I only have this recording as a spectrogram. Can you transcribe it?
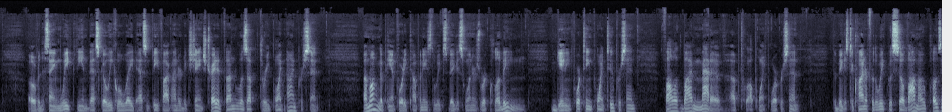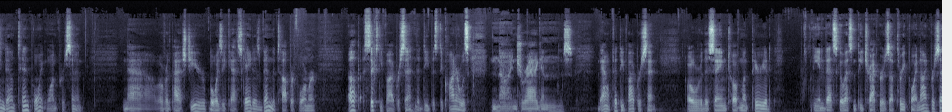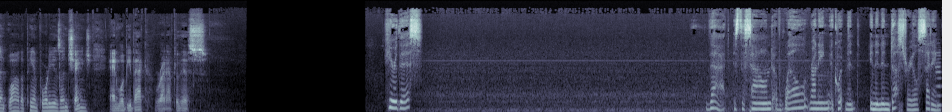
Over the same week, the Invesco Equal Weight S&P 500 Exchange Traded Fund was up 3.9%. Among the PM40 companies, the week's biggest winners were Klabin, gaining 14.2%, followed by Mativ, up 12.4%. The biggest decliner for the week was Sylvamo, closing down 10.1%. Now, over the past year, Boise Cascade has been the top performer, up 65%, and the deepest decliner was Nine Dragons, down 55%. Over the same 12-month period, the Invesco S&P tracker is up 3.9%, while the PM40 is unchanged, and we'll be back right after this. Hear this? That is the sound of well running equipment in an industrial setting.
